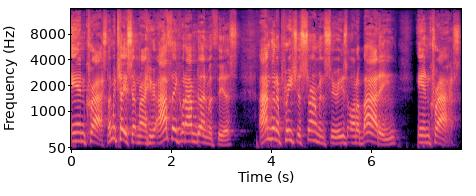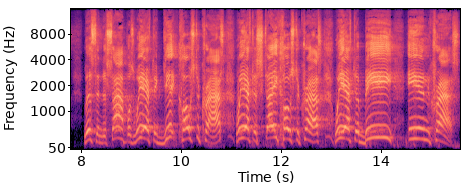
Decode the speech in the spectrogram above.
in Christ. Let me tell you something right here. I think when I'm done with this, I'm going to preach a sermon series on abiding in Christ. Listen, disciples, we have to get close to Christ. We have to stay close to Christ. We have to be in Christ.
